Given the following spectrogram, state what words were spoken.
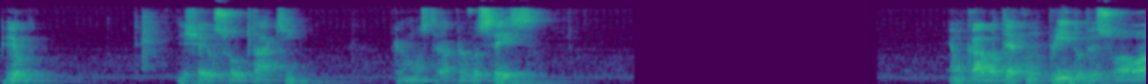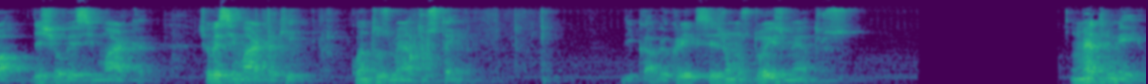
Viu? Deixa eu soltar aqui para mostrar para vocês. É um cabo até comprido, pessoal, ó. Deixa eu ver se marca Deixa eu ver se marca aqui quantos metros tem de cabo. Eu creio que sejam uns 2 metros. Um metro e meio.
